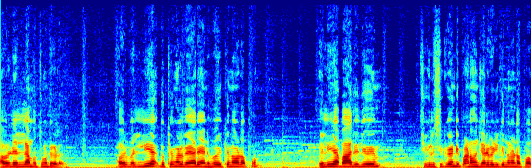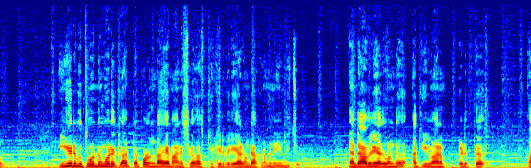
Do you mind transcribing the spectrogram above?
അവരുടെ എല്ലാം ബുദ്ധിമുട്ടുകൾ. അവർ വലിയ ദുഃഖങ്ങൾ വേറെ അനുഭവിക്കുന്നതോടൊപ്പം വലിയ ബാധ്യതയും ചികിത്സയ്ക്ക് വേണ്ടി പണവും ചെലവഴിക്കുന്നതിനോടൊപ്പം ഈ ഒരു ബുദ്ധിമുട്ടും കൂടി കേട്ടപ്പോൾ ഉണ്ടായ മാനസികാവസ്ഥയ്ക്ക് ഒരു പരിഹാരം ഉണ്ടാക്കണമെന്ന് ചിന്തിച്ചു. ഞാൻ രാവിലെ അതുകൊണ്ട് ആ തീരുമാനം എടുത്ത് ആ,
